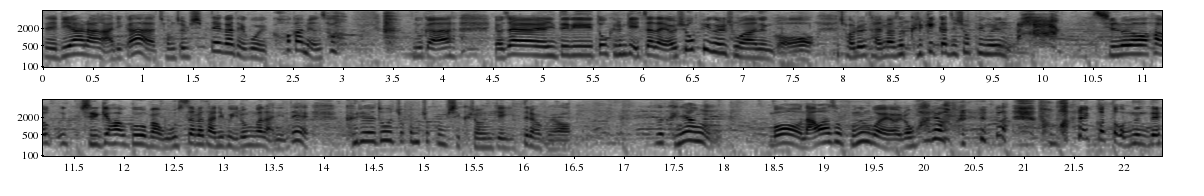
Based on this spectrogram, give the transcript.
네, 리아랑 아리가 점점 10대가 되고 커가면서 누가 여자아이들이 또 그런 게 있잖아요. 쇼핑을 좋아하는 거. 저를 닮아서 그렇게까지 쇼핑을 막 질러 하고 즐겨 하고 막 옷 사러 다니고 이런 건 아닌데 그래도 조금 조금씩 그런 게 있더라고요. 그래서 그냥 뭐 나와서 보는 거예요. 이런 화려함을 뭐 화낼 것도 없는데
